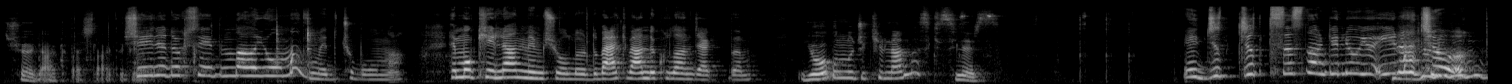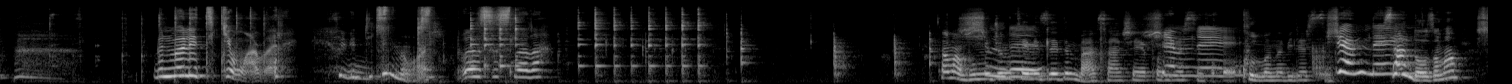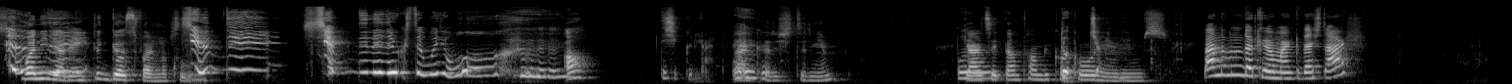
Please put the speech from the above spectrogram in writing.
Şöyle arkadaşlar da. Şeyle dökseydin daha iyi olmaz mıydı çubuğuna? Hem o kirlenmemiş olurdu. Belki ben de kullanacaktım. Yo bunun ucu kirlenmez ki sileriz. Ya cıt cıt sesler geliyor ya iğrenç o. Benim öyle tikim var böyle. Senin tikin mi var? Böyle seslara. Tamam bunun Şimdi- ucunu temizledim ben. Sen şey yapabilirsin. Şimdi- Kullanabilirsin. Şimdi. Sen de o zaman vanilya renkli göz farını kullan. Şimdi. Şimdi ne döksem acaba? Al Teşekkürler. ben karıştırayım. Bu- Gerçekten tam bir kakao Dökeceğim. rengiymiş. Ben de bunu döküyorum arkadaşlar.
